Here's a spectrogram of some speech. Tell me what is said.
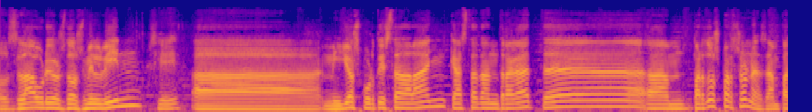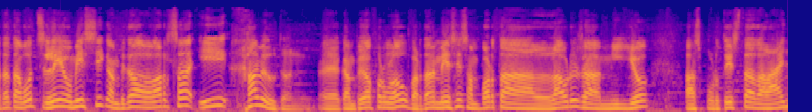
els Laureus 2020, sí. uh, millor esportista de l'any, que ha estat entregat eh, um, per dues persones, empatat a vots, Leo Messi, campió del Barça, i Hamilton, eh, campió de Fórmula 1. Per tant, Messi s'emporta el Laureus a millor esportista de l'any,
